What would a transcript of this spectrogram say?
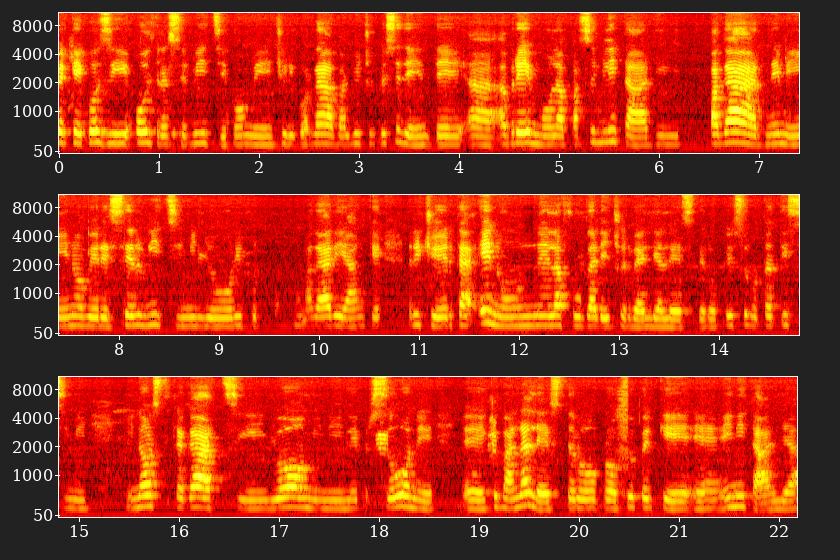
perché così oltre ai servizi, come ci ricordava il vicepresidente, eh, avremmo la possibilità di pagarne meno, avere servizi migliori, magari anche ricerca e non la fuga dei cervelli all'estero, che sono tantissimi i nostri ragazzi, gli uomini, le persone eh, che vanno all'estero proprio perché eh, in Italia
